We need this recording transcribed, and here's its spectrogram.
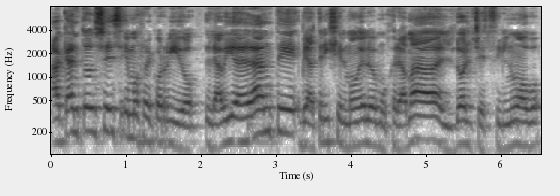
Acá entonces hemos recorrido la vida de Dante, Beatriz y el modelo de mujer amada, el Dolce Stil Nuovo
